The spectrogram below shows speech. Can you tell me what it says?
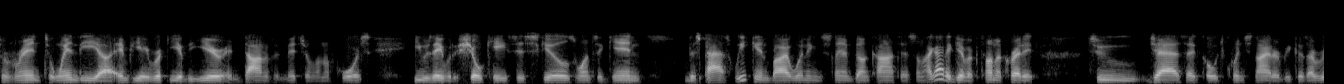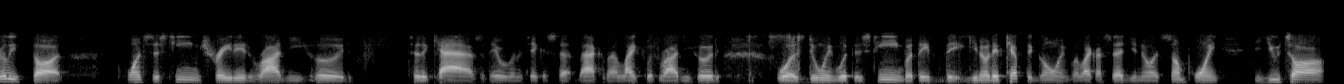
to win to win the uh, NBA Rookie of the Year and Donovan Mitchell. And of course, he was able to showcase his skills once again this past weekend by winning the slam dunk contest. And I got to give a ton of credit to Jazz head coach Quin Snyder because I really thought once this team traded Rodney Hood to the Cavs that they were going to take a step back because I liked what Rodney Hood was doing with his team, but they, they, you know, they've kept it going. But like I said, you know, at some point Utah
